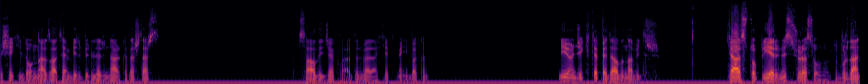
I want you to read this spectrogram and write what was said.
Bir şekilde onlar zaten birbirlerinin arkadaşlar sağlayacaklardır. Merak etmeyin bakın. Bir önceki tepede alınabilir. Kar stop yeriniz şurası olurdu. Buradan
